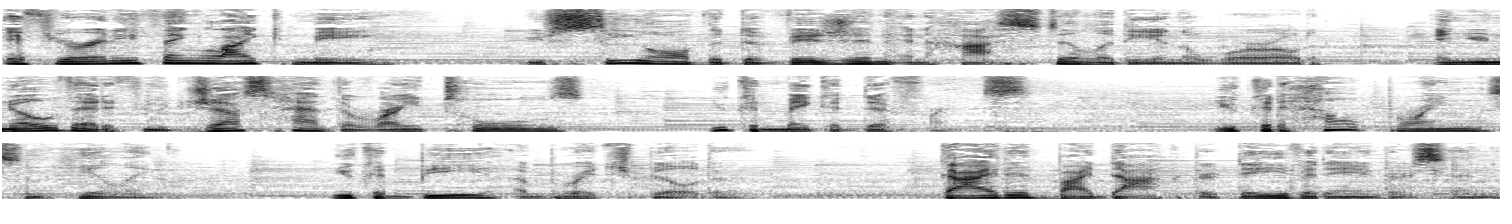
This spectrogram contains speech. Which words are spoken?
If you're anything like me, you see all the division and hostility in the world, and you know that if you just had the right tools, you could make a difference. You could help bring some healing. You could be a bridge builder. Guided by Dr. David Anderson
